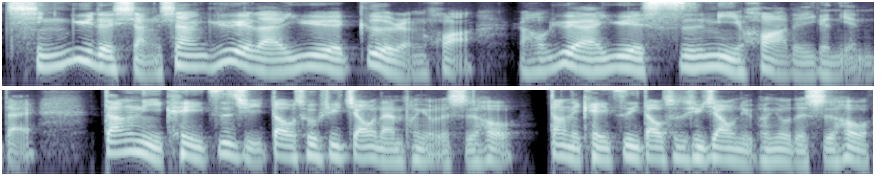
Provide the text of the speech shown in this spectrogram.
情欲的想象越来越个人化。然后越来越私密化的一个年代，当你可以自己到处去交男朋友的时候，当你可以自己到处去交女朋友的时候，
